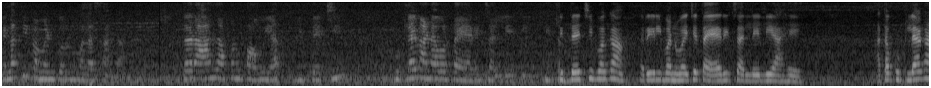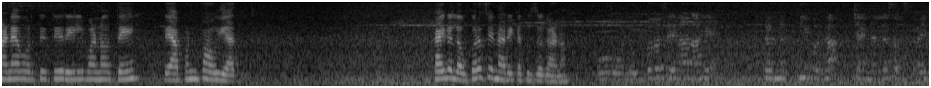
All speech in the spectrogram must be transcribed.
ते नक्की कमेंट करून मला सांगा. तर आज आपण पाहूयात विद्याची कुठल्या गाण्यावर तयारी चालली आहे ती. विद्याची बघा रील बनवायची तयारी चाललेली आहे. आता कुठल्या गाण्यावरती ती रील बनवते ते आपण पाहूयात. काय ग लवकरच येणार आहे का तुझं गाणं? हो लवकरच येणार आहे. तर नक्की बघा चॅनलला सबस्क्राईब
